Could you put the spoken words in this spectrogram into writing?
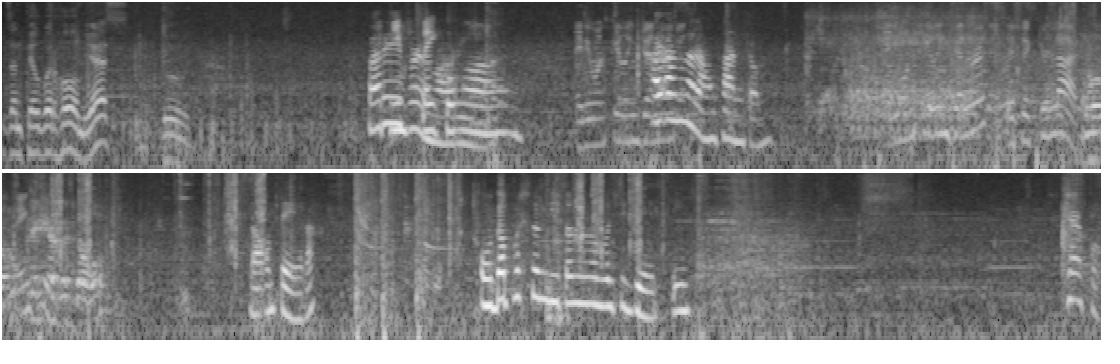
pads until we're home, yes? Good. Ko Mario. nga. Anyone feeling Ay, ano generous? na lang, Phantom. Anyone feeling generous? Restrict your life. Thank you. Wala akong pera. Oh, tapos nandito na naman si Jetty. Careful.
